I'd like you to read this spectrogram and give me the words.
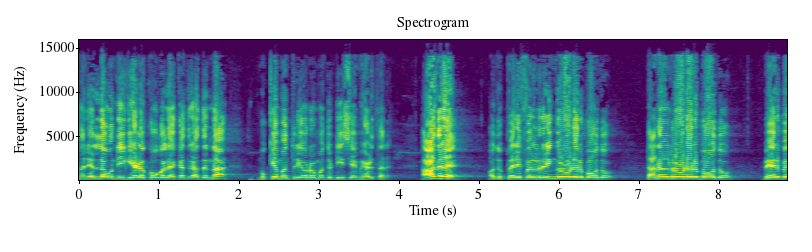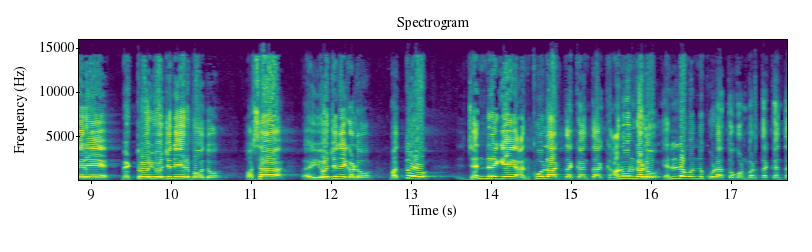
ನಾನು ಎಲ್ಲವನ್ನು ಈಗ ಹೇಳಕ್ಕೆ ಹೋಗಲ್ಲ, ಯಾಕಂದರೆ ಅದನ್ನು ಮುಖ್ಯಮಂತ್ರಿಯವರು ಮತ್ತು ಡಿ ಸಿ ಎಂ ಹೇಳ್ತಾರೆ. ಆದರೆ ಅದು ಪೆರಿಫಲ್ ರಿಂಗ್ ರೋಡ್ ಇರ್ಬೋದು ಟನಲ್ ರೋಡ್ ಇರ್ಬೋದು, ಬೇರೆ ಬೇರೆ ಮೆಟ್ರೋ ಯೋಜನೆ ಇರ್ಬೋದು, ಹೊಸ ಯೋಜನೆಗಳು ಮತ್ತು ಜನರಿಗೆ ಅನುಕೂಲ ಆಗ್ತಕ್ಕಂಥ ಕಾನೂನುಗಳು ಎಲ್ಲವನ್ನು ಕೂಡ ತೊಗೊಂಡು ಬರ್ತಕ್ಕಂಥ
